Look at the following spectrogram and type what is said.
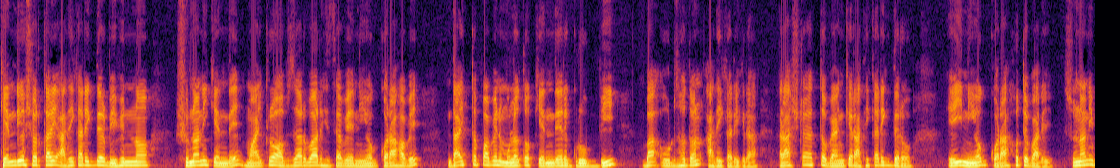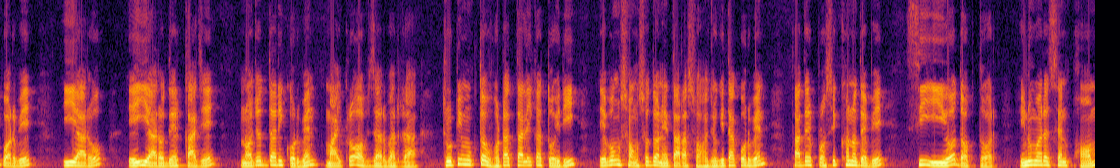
কেন্দ্রীয় সরকারি আধিকারিকদের বিভিন্ন শুনানি কেন্দ্রে মাইক্রো অবজারভার হিসাবে নিয়োগ করা হবে। দায়িত্ব পাবেন মূলত কেন্দ্রের গ্রুপ বি বা ঊর্ধ্বতন আধিকারিকরা। রাষ্ট্রায়ত্ত ব্যাংকের আধিকারিকদেরও এই নিয়োগ করা হতে পারে। শুনানি পর্বে ইআরও এই আরোদের কাজে নজরদারি করবেন মাইক্রো অবজারভাররা। ত্রুটিমুক্ত ভোটার তালিকা তৈরি এবং সংশোধনে তারা সহযোগিতা করবেন, তাদের প্রশিক্ষণও দেবে সিইও দপ্তর ইনুমারেশন ফর্ম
